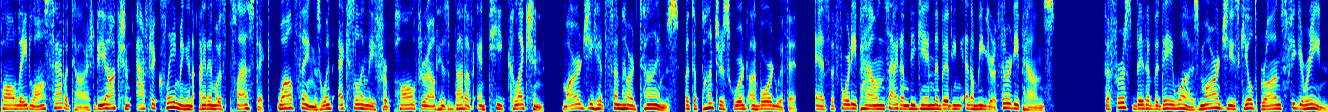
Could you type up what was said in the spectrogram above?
Paul Laidlaw sabotaged the auction after claiming an item was plastic. While things went excellently for Paul throughout his bout of antique collection, Margie hit some hard times. But the punters weren't on board with it, as the £40 item began the bidding at a meager £30. The first bid of the day was Margie's gilt bronze figurine.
